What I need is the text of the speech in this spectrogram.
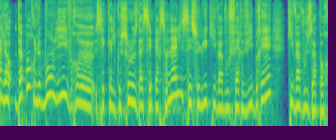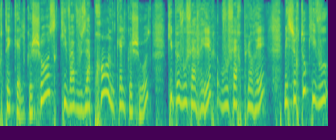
Alors, d'abord, le bon livre, euh, c'est quelque chose d'assez personnel. C'est celui qui va vous faire vibrer, qui va vous apporter quelque chose, qui va vous apprendre quelque chose, qui peut vous faire rire, vous faire pleurer, mais surtout qui vous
